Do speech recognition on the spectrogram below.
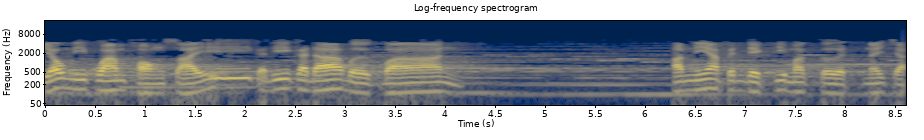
เดี๋ยวมีความผ่องใสกระดีกระดาเบิกบาน อันนี้เป็นเด็กที่มาเกิดในใจ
